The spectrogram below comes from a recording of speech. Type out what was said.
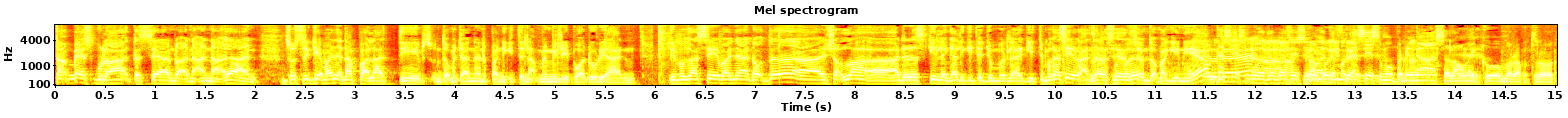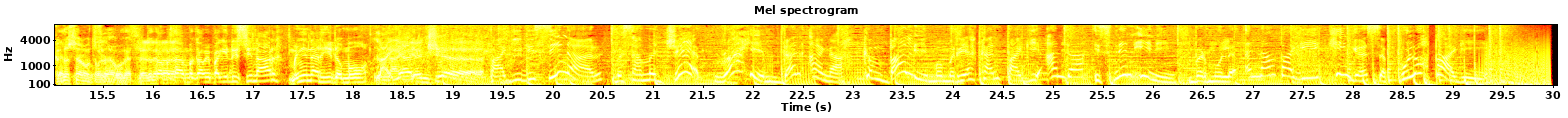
tak best pula kesian pula anak-anak kan. So sedikit banyak dapatlah tips Untuk macam mana lepas ni kita nak memilih buah durian. Terima kasih banyak doktor. Uh, InsyaAllah uh, ada rezeki lain kali kita jumpa lagi. Terima kasih atas Dok. untuk pagi ni ya. Terima kasih semua Terima kasih semua Terima kasih semua pendengar. Assalamualaikum warahmatullahi wabarakatuh. Assalamualaikum warahmatullahi wabarakatuh. Bersama kami pagi di Sinar Menyinar hidupmu Layan je. Pagi di Sinar bersama Jeb, Rahim dan Angah kembali memeriahkan pagi anda Isnin ini. Bermula 6 pagi hingga 10 pagi.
